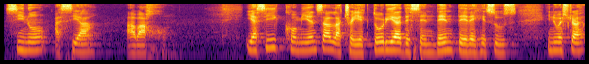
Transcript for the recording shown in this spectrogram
sino hacia abajo. Y así comienza la trayectoria descendente de Jesús. Y nuestra,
